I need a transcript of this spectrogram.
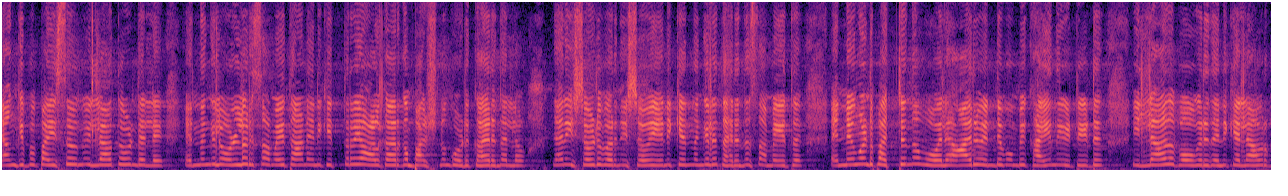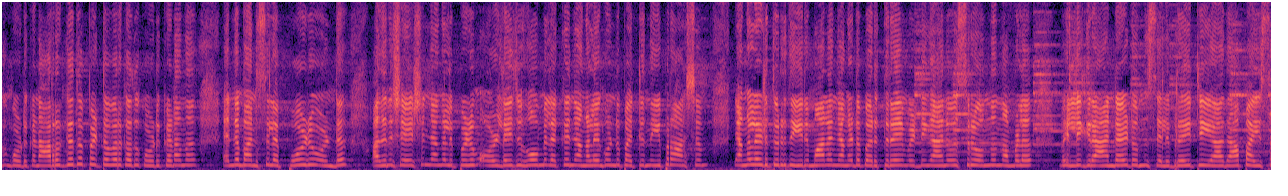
ഞങ്ങൾക്കിപ്പോൾ പൈസ ഒന്നും ഇല്ലാത്തതുകൊണ്ടല്ലേ എന്തെങ്കിലും ഉള്ളൊരു സമയത്താണ് എനിക്ക് ഇത്രയും ആൾക്കാർക്കും ഭക്ഷണം കൊടുക്കാമായിരുന്നല്ലോ ഞാൻ ഈശോയോട് പറഞ്ഞു ഈശോയെ എനിക്ക് എന്തെങ്കിലും തരുന്ന സമയത്ത് എന്നെ കൊണ്ട് പറ്റുന്ന പോലെ ആരും എന്റെ മുമ്പിൽ കൈ നീട്ടിയിട്ട് ഇല്ലാതെ പോകരുത്. എനിക്ക് എല്ലാവർക്കും കൊടുക്കണം. അർഹതപ്പെട്ടവർക്ക് അത് കൊടുക്കണമെന്ന് എന്റെ മനസ്സിൽ എപ്പോഴും ഉണ്ട്. അതിനുശേഷം ഞങ്ങൾ ഇപ്പോഴും ഓൾഡ് ഏജ് ഹോമിലൊക്കെ ഞങ്ങളെ കൊണ്ട് പറ്റുന്ന ഈ പ്രാവശ്യം ഞങ്ങളെടുത്തൊരു തീരുമാനം ഞങ്ങളുടെ ബർത്ത്ഡേയും വെഡിങ് ആനിവേഴ്സറി ഒന്നും നമ്മൾ വലിയ ഗ്രാൻഡായിട്ടൊന്നും സെലിബ്രേറ്റ് ചെയ്യാതെ ആ പൈസ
